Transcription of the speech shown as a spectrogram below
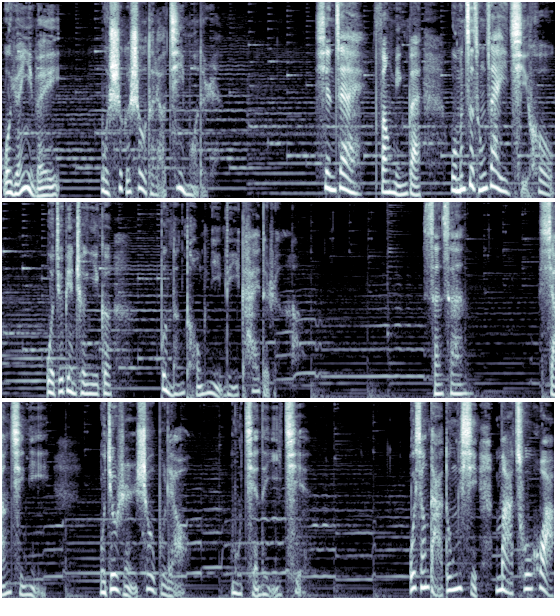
我原以为我是个受得了寂寞的人，现在方明白。我们自从在一起后，我就变成一个不能同你离开的人了。三三，想起你，我就忍受不了目前的一切。我想打东西、骂粗话，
